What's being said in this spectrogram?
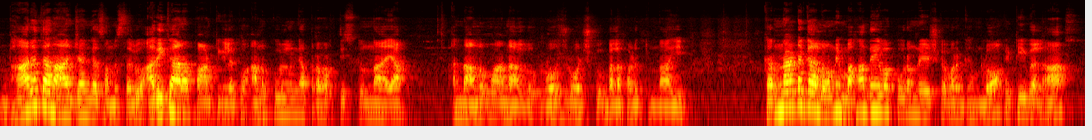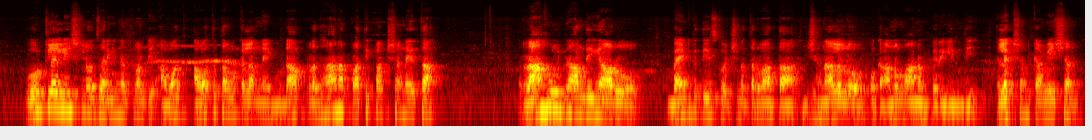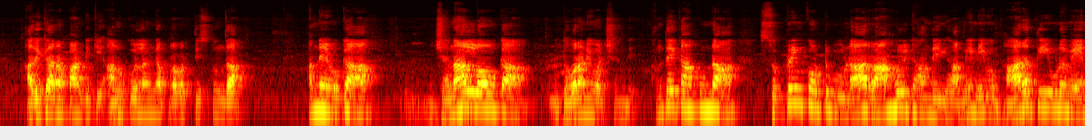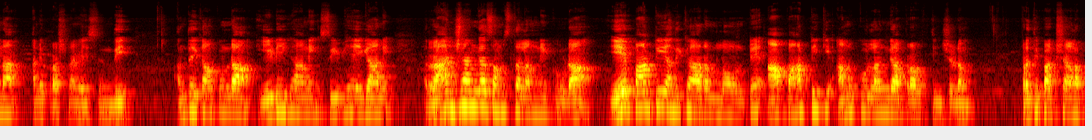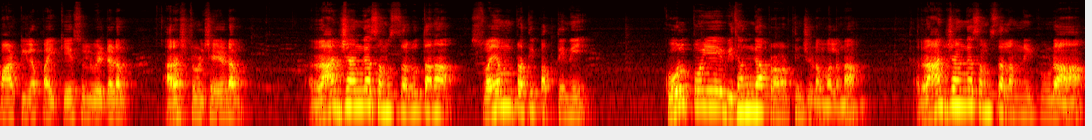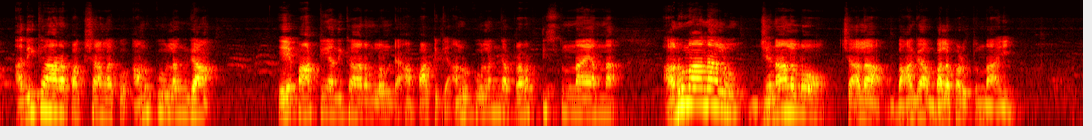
భారత రాజ్యాంగ సంస్థలు అధికార పార్టీలకు అనుకూలంగా ప్రవర్తిస్తున్నాయా అన్న అనుమానాలు రోజు రోజుకు బలపడుతున్నాయి. కర్ణాటకలోని మహాదేవపురం నియోజకవర్గంలో ఇటీవల ఓట్ల లిస్టులో జరిగినటువంటి అవ అవకతవకలన్నీ కూడా ప్రధాన ప్రతిపక్ష నేత రాహుల్ గాంధీ గారు బయటకు తీసుకొచ్చిన తర్వాత జనాలలో ఒక అనుమానం పెరిగింది. ఎలక్షన్ కమిషన్ అధికార పార్టీకి అనుకూలంగా ప్రవర్తిస్తుందా అనే ఒక జనాల్లో ఒక ధోరణి వచ్చింది. అంతేకాకుండా సుప్రీంకోర్టు కూడా రాహుల్ గాంధీ గారిని నీవు భారతీయుడవేనా అనే ప్రశ్న వేసింది. అంతేకాకుండా ఈడీ కానీ సిబిఐ కానీ రాజ్యాంగ సంస్థలన్నీ కూడా ఏ పార్టీ అధికారంలో ఉంటే ఆ పార్టీకి అనుకూలంగా ప్రవర్తించడం ప్రతిపక్షాల పార్టీలపై కేసులు పెట్టడం అరెస్టులు చేయడం రాజ్యాంగ సంస్థలు తన స్వయం ప్రతిపత్తిని కోల్పోయే విధంగా ప్రవర్తించడం వలన రాజ్యాంగ సంస్థలన్నీ కూడా అధికార పక్షాలకు అనుకూలంగా ఏ పార్టీ అధికారంలో ఉంటే ఆ పార్టీకి అనుకూలంగా ప్రవర్తిస్తున్నాయన్న అనుమానాలు జనాలలో చాలా బాగా బలపడుతున్నాయి.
